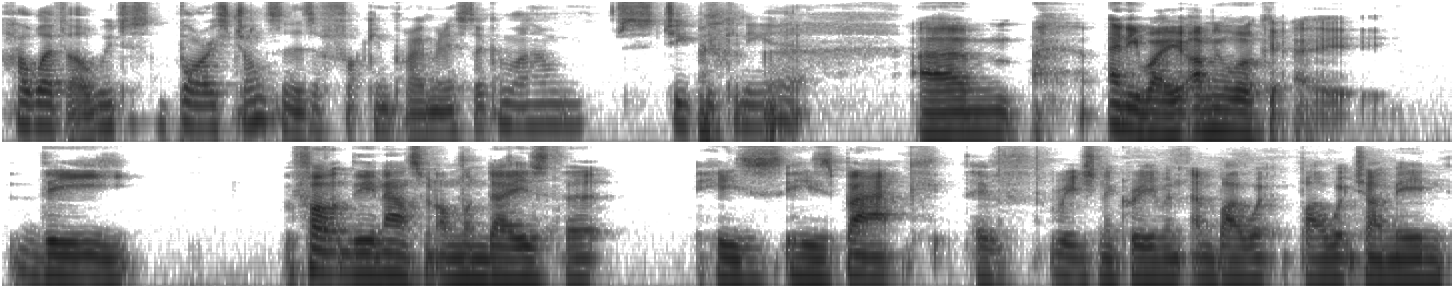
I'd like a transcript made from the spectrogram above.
However, we just Boris Johnson is a fucking prime minister. Come on, how stupid can he get? Um, anyway, I mean, look, the the announcement on Monday is that he's he's back. They've reached an agreement, and by by which I mean,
